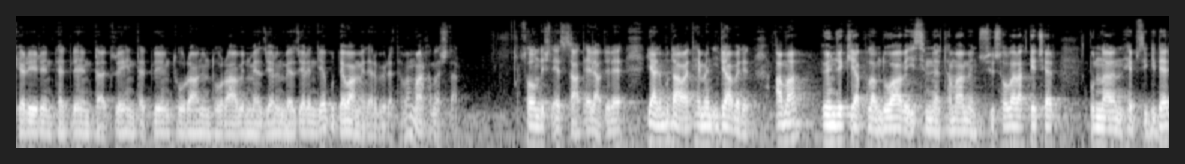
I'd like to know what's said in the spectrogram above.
Keririn, tetlihin, tetrihin, tetlihin, turanın, turabin, mezcelin, mezcelin diye bu devam eder böyle tamam mı arkadaşlar? Sonunda işte es saate el acele. Yani bu davete hemen icabet edin. Ama önceki yapılan dua ve isimler tamamen süs olarak geçer. Bunların hepsi gider.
